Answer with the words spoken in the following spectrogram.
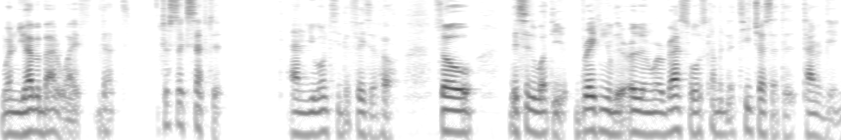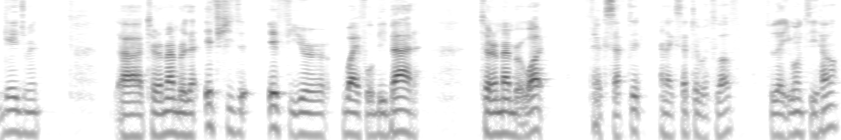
when you have a bad wife, that just accept it. And you won't see the face of hell. So this is what the breaking of the earthenware vessel is coming to teach us at the time of the engagement. Uh, to remember that if she's if your wife will be bad, to remember what? To accept it and accept it with love, so that you won't see hell,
